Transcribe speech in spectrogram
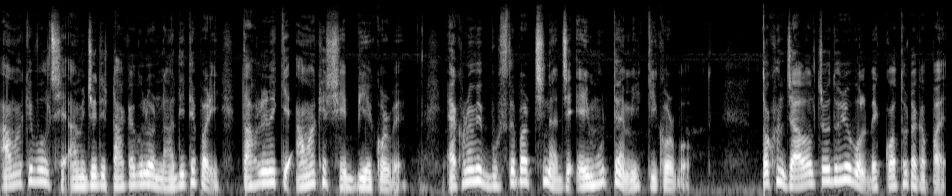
আমাকে বলছে, আমি যদি টাকাগুলো না দিতে পারি, তাহলে নাকি আমাকে সে বিয়ে করবে। এখন আমি বুঝতে পারছি না যে এই মুহূর্তে আমি কি করব। তখন জালাল চৌধুরী বলবে, কত টাকা পায়?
